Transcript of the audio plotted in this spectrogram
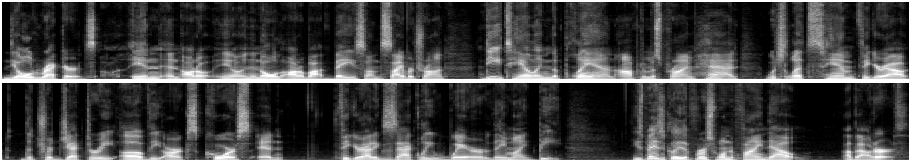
the old records in an auto, you know, in an old Autobot base on Cybertron, detailing the plan Optimus Prime had, which lets him figure out the trajectory of the Ark's course and figure out exactly where they might be. He's basically the first one to find out about Earth.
